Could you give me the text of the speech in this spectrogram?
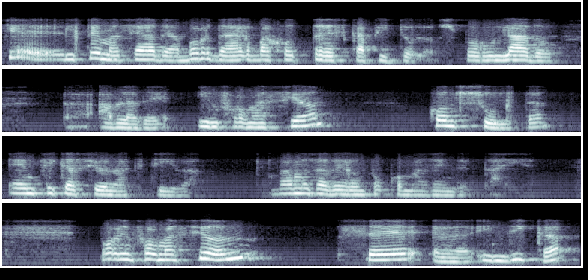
que el tema se ha de abordar bajo tres capítulos. Por un lado, ah, habla de información, consulta e implicación activa. Vamos a ver un poco más en detalle. Por información se eh, indica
